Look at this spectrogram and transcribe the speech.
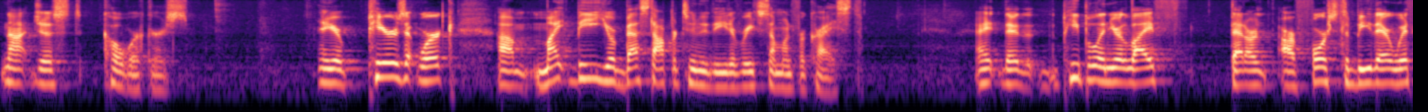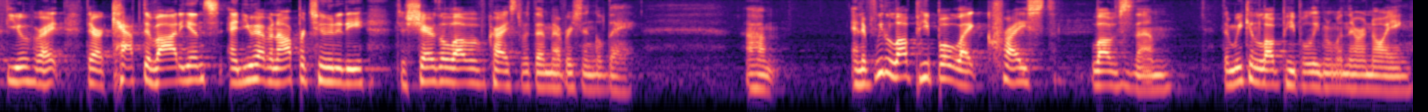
not just coworkers. Now, your peers at work um, might be your best opportunity to reach someone for Christ. Right? They're the, people in your life that are, are forced to be there with you, right? They're a captive audience, and you have an opportunity to share the love of Christ with them every single day. Um, and if we love people like Christ loves them, then we can love people even when they're annoying.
